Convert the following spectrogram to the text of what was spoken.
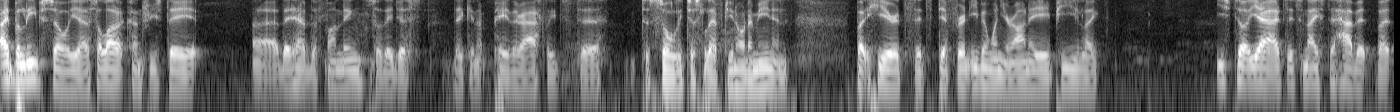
I believe so. Yes, a lot of countries they uh, they have the funding, so they just they can pay their athletes to to solely just lift. You know what I mean? And but here it's it's different. Even when you're on AAP, like you still yeah, it's it's nice to have it, but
